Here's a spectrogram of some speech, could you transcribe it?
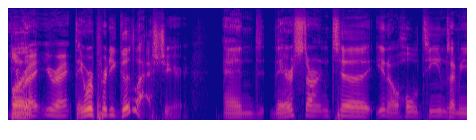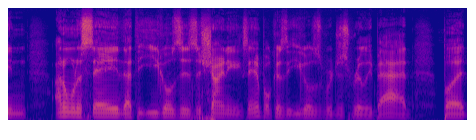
But you're right. You're right. they were pretty good last year, and they're starting to, you know, hold teams. I mean, I don't want to say that the Eagles is a shining example because the Eagles were just really bad, but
